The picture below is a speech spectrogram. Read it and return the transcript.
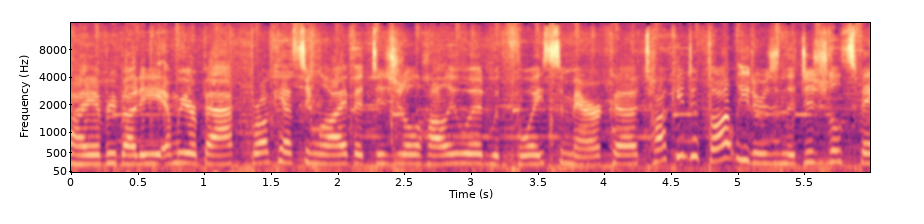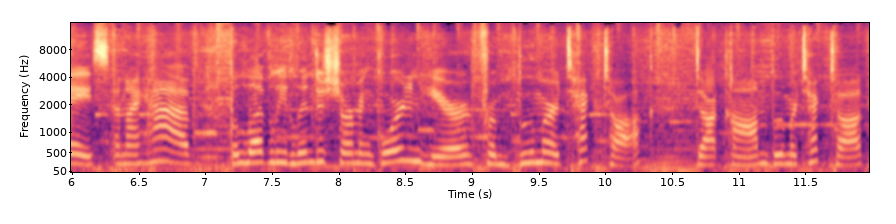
Hi, everybody, and we are back broadcasting live at Digital Hollywood with Voice America, talking to thought leaders in the digital space. And I have the lovely Linda Sherman Gordon here from boomer tech BoomerTechTalk.com, Boomer Tech Talk.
